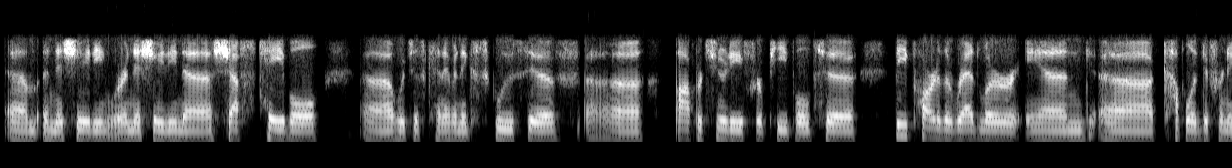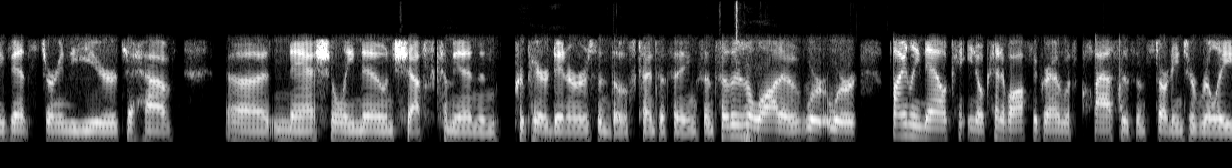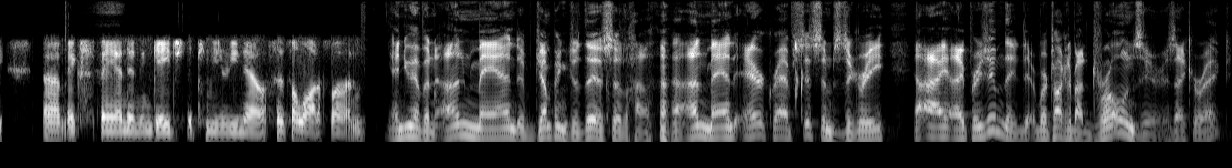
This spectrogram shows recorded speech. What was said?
um, initiating we're initiating a chef's table, uh, which is kind of an exclusive uh, opportunity for people to be part of the Redler and uh, a couple of different events during the year to have uh, nationally known chefs come in and prepare dinners and those kinds of things. And so there's a mm-hmm. lot of we're we're finally now you know kind of off the ground with classes and starting to really um, expand and engage the community now. So it's a lot of fun. And you have an unmanned, jumping to this, unmanned aircraft systems degree. I, I presume that we're talking about drones here. Is that correct?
